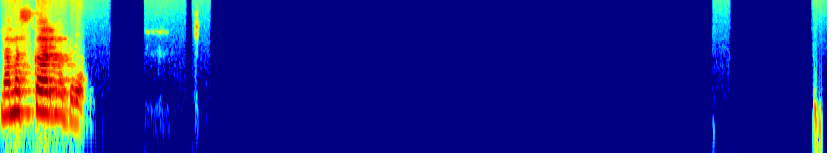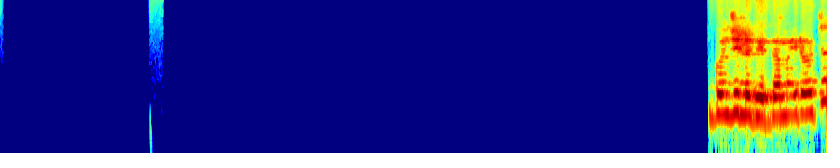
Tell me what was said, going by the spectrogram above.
నమస్కార ముద్ర గుంజిలు దిద్దాం ఈరోజు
